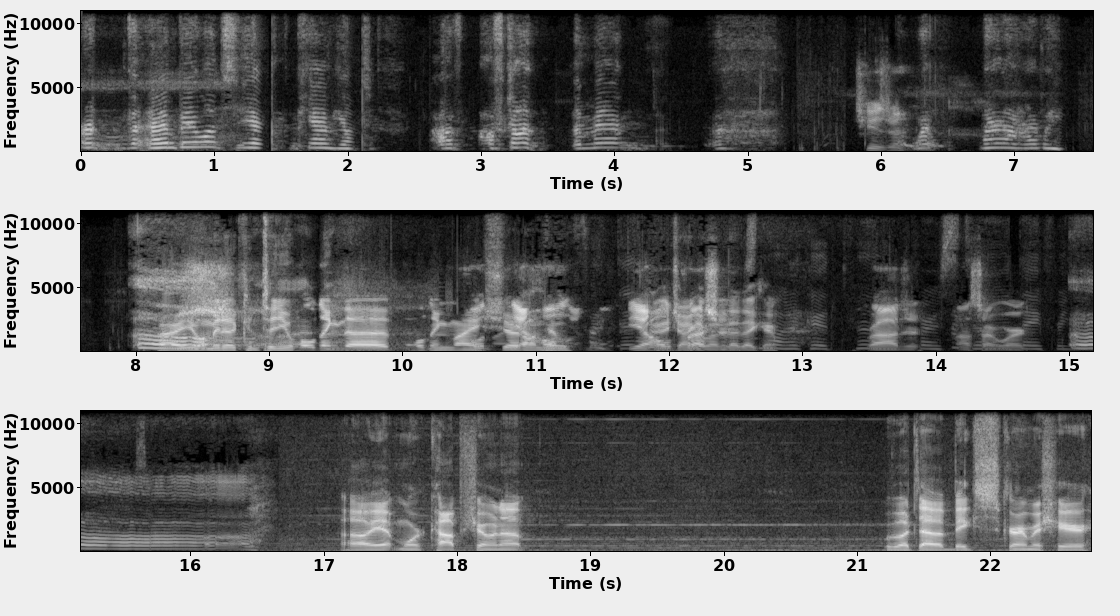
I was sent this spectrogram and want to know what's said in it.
Or the ambulance? Yeah, the ambulance. I've, I've got a man. Uh, Excuse me. What? Where are we? All right, you want me to continue holding the holding my Hold- shit yeah, on hold, him? Yeah, hold John, come on, pressure. back here. Roger. I'll start work. Uh. Oh, yeah, more cops showing up. We're about to have a big skirmish here.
